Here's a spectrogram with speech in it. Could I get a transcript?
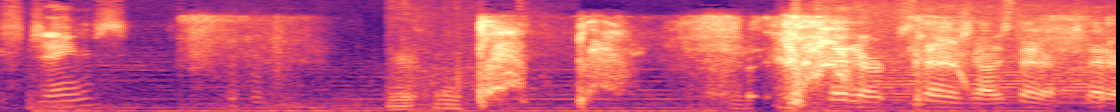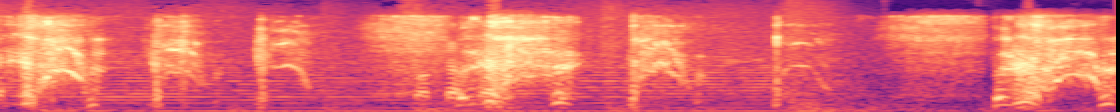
Weef James. Stay there, stay there, Scotty. Stay there, stay there. Fucked up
